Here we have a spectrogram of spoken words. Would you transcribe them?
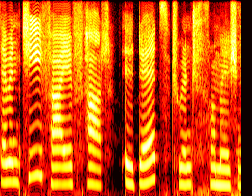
75 Hard. A Dad's Transformation.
